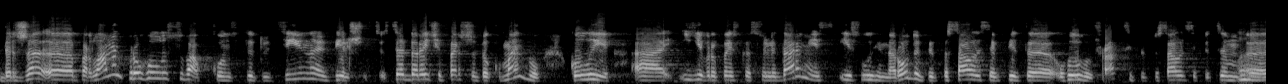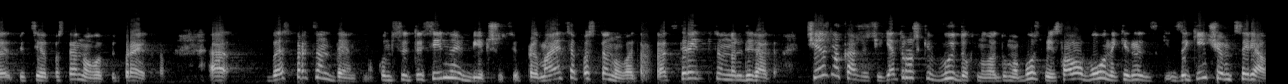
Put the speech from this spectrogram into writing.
Держа, е, парламент проголосував конституційною більшістю. Це, до речі, перший документ був, коли е, і Європейська солідарність, і слуги народу підписалися під е, голови фракції, підписалися під цим е, під цією постановою, під проектом. Е, Безпрецедентно конституційною більшістю приймається постанова 23.09. Чесно кажучи, я трошки видохнула. Думаю, господи, слава Богу, закінчуємо серіал.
